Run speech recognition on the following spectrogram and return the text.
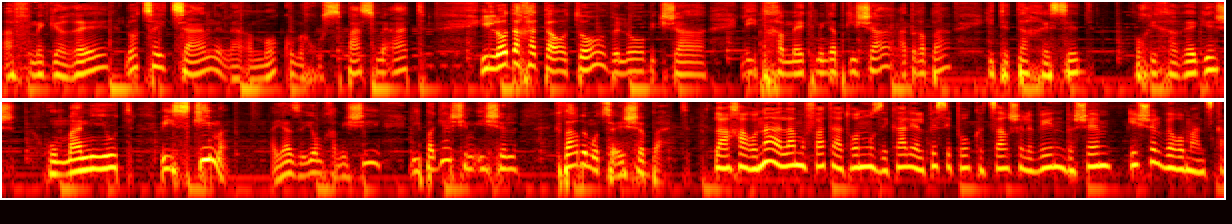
אף מגרה, לא צייצן, אלא עמוק ומחוספס מעט. היא לא דחתה אותו ולא ביקשה להתחמק מן הפגישה, אדרבה, התתה חסד, הוכיחה רגש, הומניות, והסכימה, היה זה יום חמישי, להיפגש עם אישל כבר במוצאי שבת. לאחרונה עלה מופע תיאטרון מוזיקלי על פי סיפור קצר של לוין בשם אישל ורומנסקה.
